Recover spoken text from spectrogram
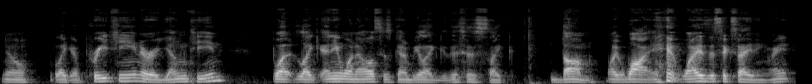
you know, like a preteen or a young teen, but like anyone else is going to be like, this is like dumb. Like, why? why is this exciting, right?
